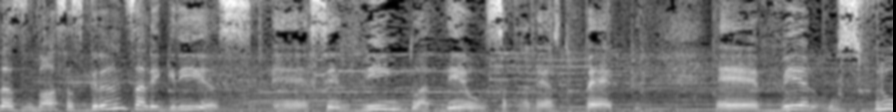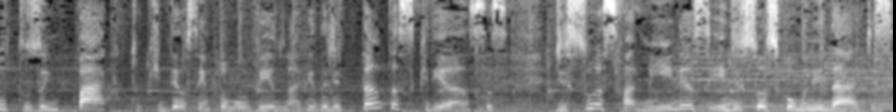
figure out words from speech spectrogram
Das nossas grandes alegrias é, servindo a Deus através do PEP é ver os frutos, o impacto que Deus tem promovido na vida de tantas crianças, de suas famílias e de suas comunidades.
